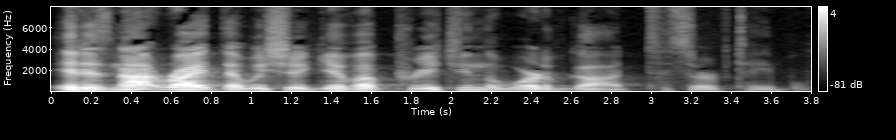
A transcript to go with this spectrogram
"It is not right that we should give up preaching the word of God to serve tables."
